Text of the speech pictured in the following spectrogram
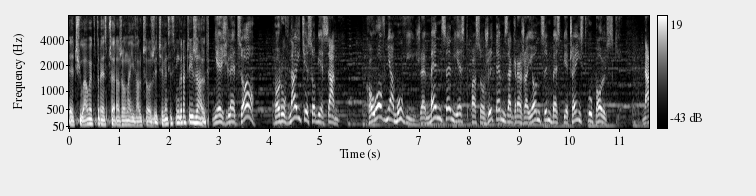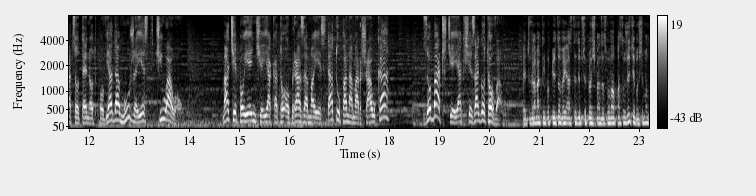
e, chihuahuę, która jest przerażona i walczy o życie, więc jest mi go raczej żal. Nieźle co? Porównajcie sobie sami. Hołownia mówi, że Mencen jest pasożytem zagrażającym bezpieczeństwu Polski, na co ten odpowiada mu, że jest ciłałą. Macie pojęcie, jaka to obraza majestatu pana marszałka? Zobaczcie, jak się zagotował. Czy w ramach tej popielcowej astezy przeprosi pan za słowa o pasożycie? Bo Szymon,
